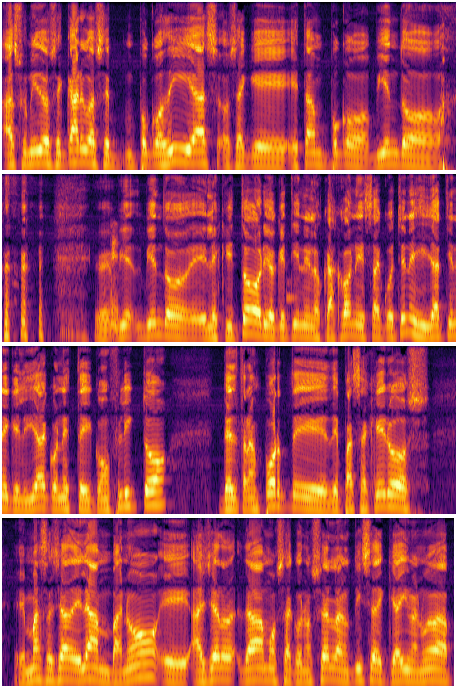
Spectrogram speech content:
asumido ese cargo hace pocos días, o sea que está un poco viendo eh, viendo el escritorio que tienen los cajones, esas cuestiones, y ya tiene que lidiar con este conflicto del transporte de pasajeros eh, más allá del AMBA, ¿no? Eh, ayer dábamos a conocer la noticia de que hay una nueva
